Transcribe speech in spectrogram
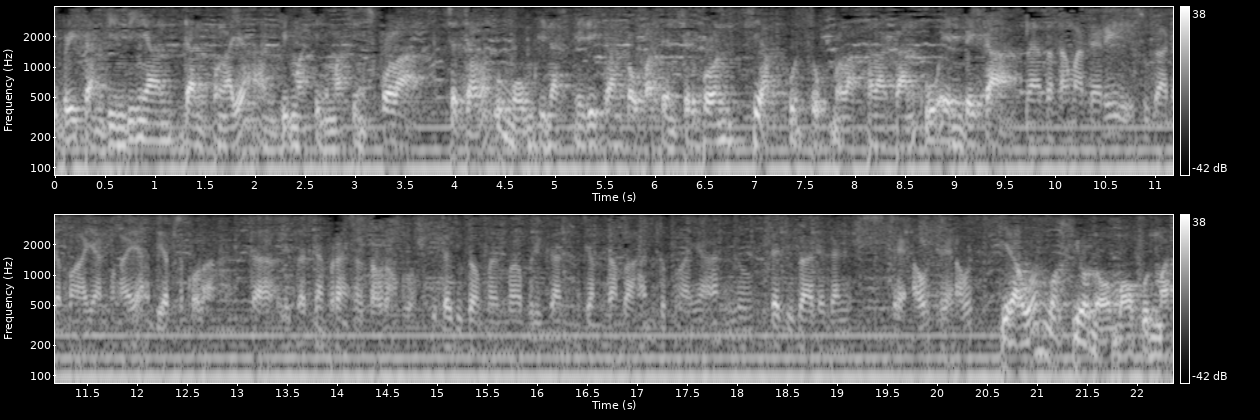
diberikan bimbingan dan pengayaan di masing-masing sekolah. Secara umum, Dinas Pendidikan Kabupaten Cirebon siap untuk melaksanakan UNBK. Nah, tentang materi sudah ada pengayaan-pengayaan tiap sekolah. Kita melibatkan peran serta orang tua. Juga memberikan jam tambahan untuk pengayaan. Lalu kita juga adakan tryout, tryout. Irawan Wahyono maupun Mas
